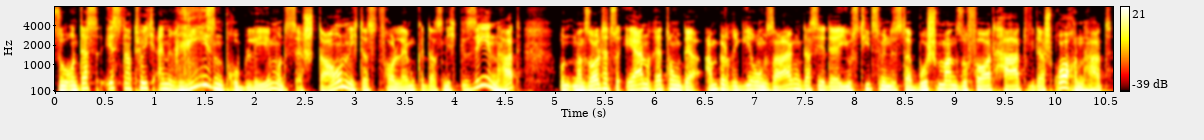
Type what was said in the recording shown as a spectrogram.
So, und das ist natürlich ein Riesenproblem und es ist erstaunlich, dass Frau Lemke das nicht gesehen hat. Und man sollte zur Ehrenrettung der Ampelregierung sagen, dass ihr der Justizminister Buschmann sofort hart widersprochen hat.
